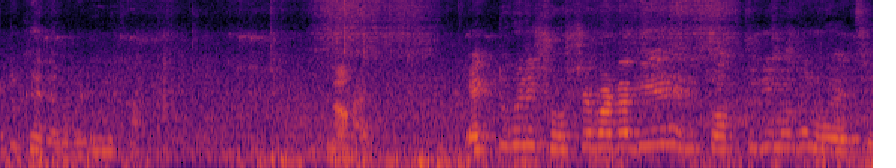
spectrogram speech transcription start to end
একটু খেয়ে যাব একটুখানি খা। না একটুখানি সর্ষে বাটা দিয়ে এই চচ্চড়ির মতন হয়েছে।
